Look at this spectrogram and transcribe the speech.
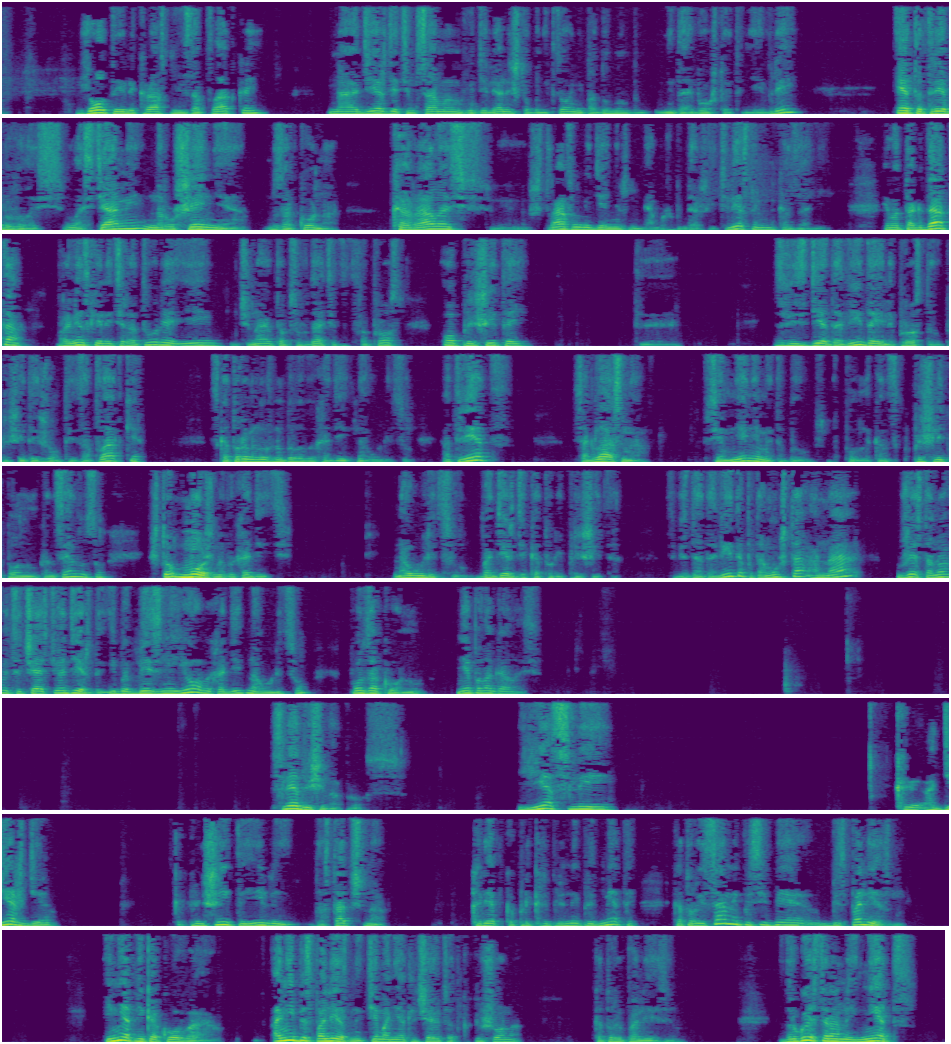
желтой или красной заплаткой на одежде, тем самым выделяли, чтобы никто не подумал, не дай бог, что это не еврей. Это требовалось властями, нарушение закона каралось штрафами денежными, а может быть даже и телесными наказаниями. И вот тогда-то в равинской литературе и начинают обсуждать этот вопрос о пришитой э, звезде Давида или просто пришитой желтой заплатке, с которыми нужно было выходить на улицу. Ответ, согласно всем мнениям, это был полный, пришли к полному консенсусу, что можно выходить на улицу в одежде, которой пришита звезда Давида, потому что она уже становится частью одежды, ибо без нее выходить на улицу по закону не полагалось. Следующий вопрос. Если к одежде пришиты или достаточно крепко прикреплены предметы, которые сами по себе бесполезны, и нет никакого... Они бесполезны, тем они отличаются от капюшона, который полезен. С другой стороны, нет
